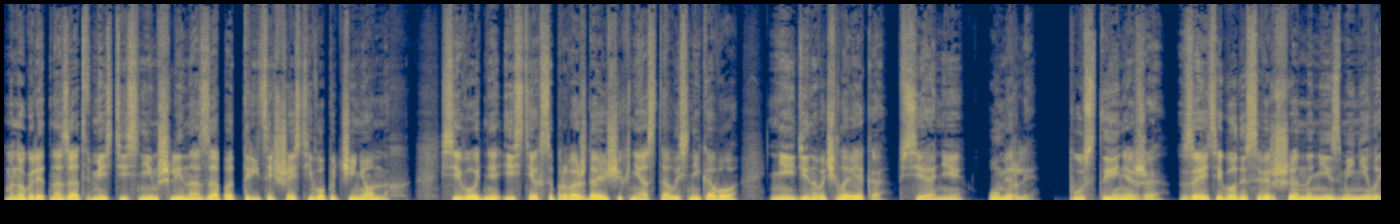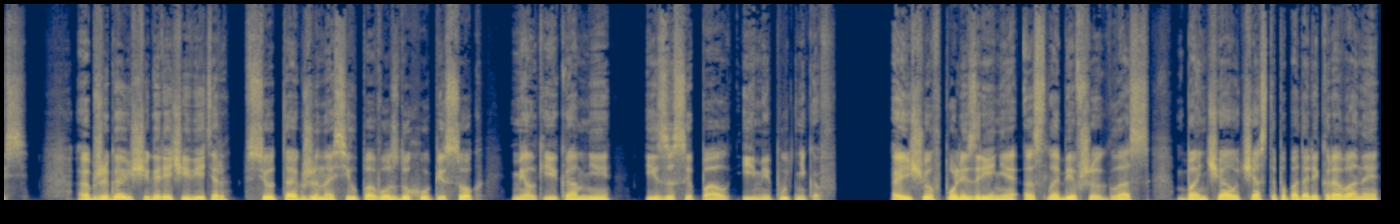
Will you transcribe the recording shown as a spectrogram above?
Много лет назад вместе с ним шли на запад 36 его подчиненных. Сегодня из тех сопровождающих не осталось никого, ни единого человека, все они умерли. Пустыня же за эти годы совершенно не изменилась. Обжигающий горячий ветер все так же носил по воздуху песок, мелкие камни и засыпал ими путников. А еще в поле зрения ослабевших глаз Банчао часто попадали караваны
